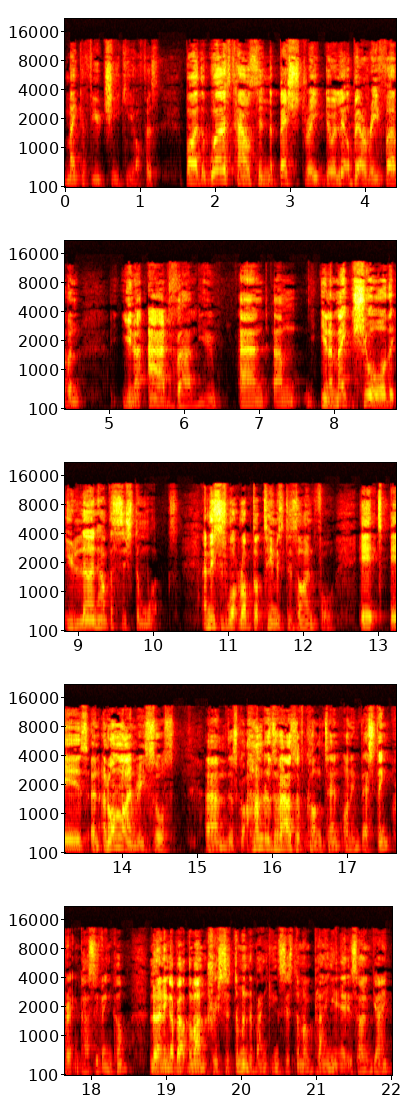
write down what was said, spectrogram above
make a few cheeky offers, buy the worst house in the best street, do a little bit of refurb and you know, add value and, um, you know, make sure that you learn how the system works. And this is what Rob.team is designed for. It is an, an online resource um, that's got hundreds of hours of content on investing, creating passive income, learning about the monetary system and the banking system and playing it at its own game,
